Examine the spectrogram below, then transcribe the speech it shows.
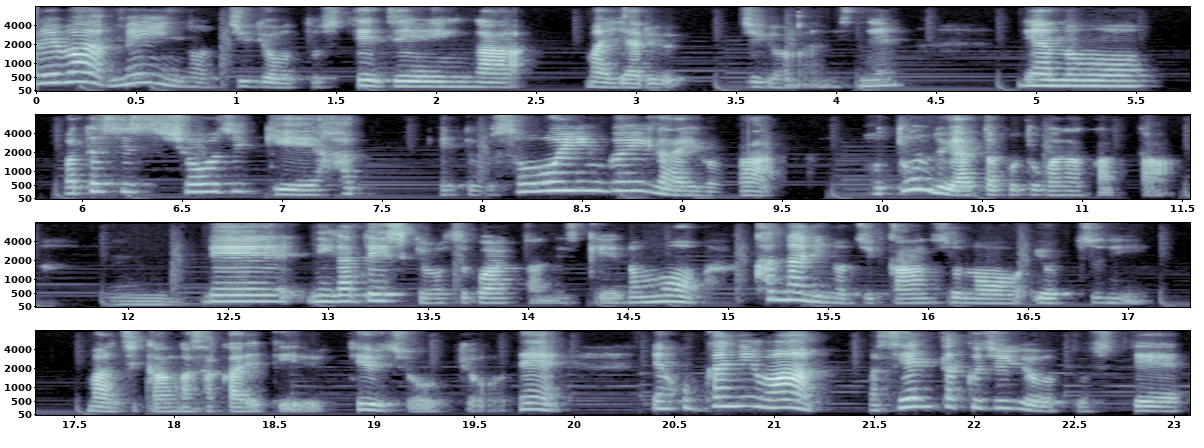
でこれはメインの授業として全員がまあ、やる授業なんですね。で、あの、私正直は、えっと、ソーイング以外はほとんどやったことがなかった。で、苦手意識もすごいあったんですけれども、かなりの時間、その4つに、まあ、時間が割かれているっていう状況で、で、他には、まあ、選択授業として、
